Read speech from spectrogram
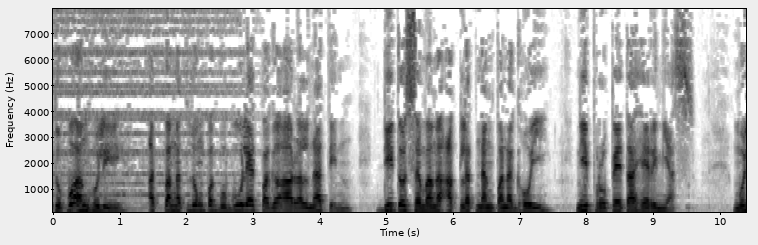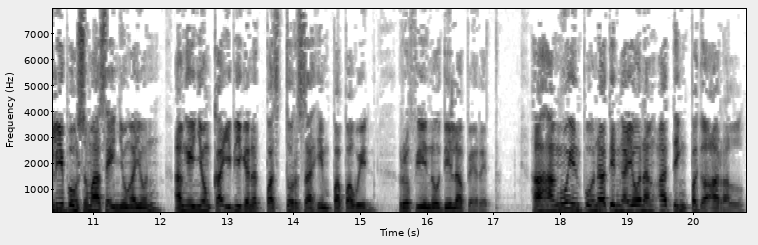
Ito po ang huli at pangatlong pagbubulit pag-aaral natin dito sa mga aklat ng panaghoy ni Propeta Jeremias. Muli pong sumasa inyo ngayon ang inyong kaibigan at pastor sa Himpapawid, Rufino de la Peret. Hahanguin po natin ngayon ang ating pag-aaral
